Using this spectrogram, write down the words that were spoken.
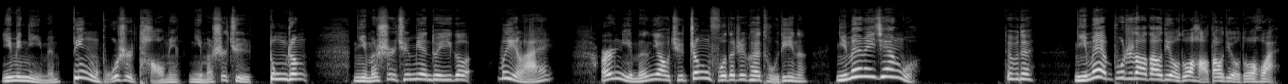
因为你们并不是逃命，你们是去东征，你们是去面对一个未来，而你们要去征服的这块土地呢，你们没见过，对不对？你们也不知道到底有多好，到底有多坏，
